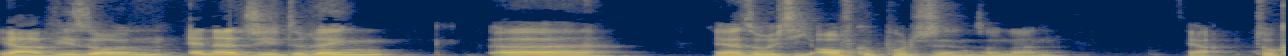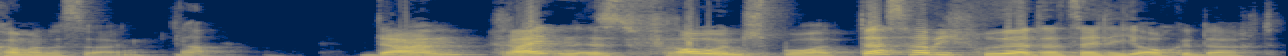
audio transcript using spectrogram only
ja, wie so ein Energy Drink, äh, ja, so richtig aufgeputscht sind, sondern, ja, so kann man das sagen. ja. Dann, Reiten ist Frauensport. Das habe ich früher tatsächlich auch gedacht.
